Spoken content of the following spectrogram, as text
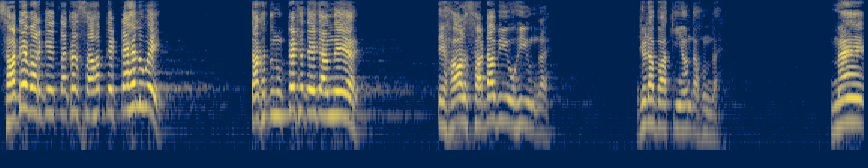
ਸਾਡੇ ਵਰਗੇ ਤਖਤ ਸਾਹਿਬ ਦੇ ਟਹਿਲੂਏ ਤਖਤ ਨੂੰ ਪਿੱਠ ਦੇ ਜਾਂਦੇ ਆ ਤੇ ਹਾਲ ਸਾਡਾ ਵੀ ਉਹੀ ਹੁੰਦਾ ਹੈ, ਜਿਹੜਾ ਬਾਕੀਆਂ ਦਾ ਹੁੰਦਾ ਹੈ। ਮੈਂ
